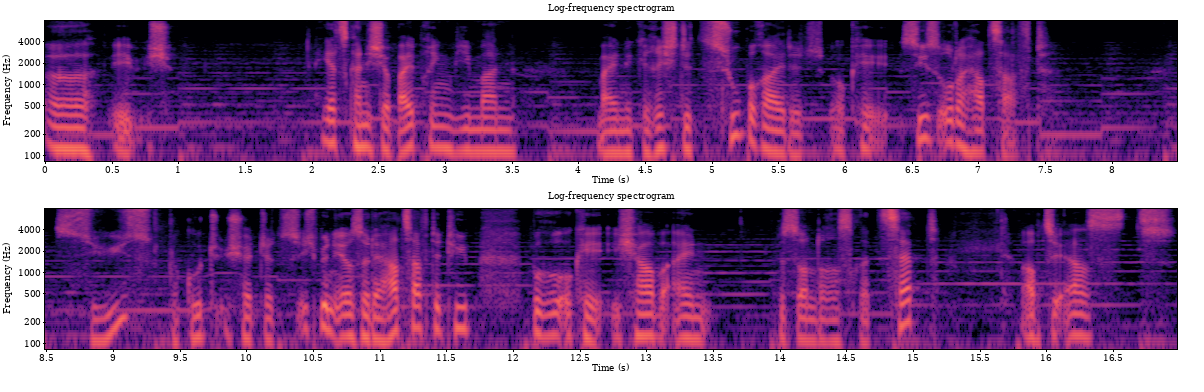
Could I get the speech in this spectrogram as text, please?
äh, ewig. Jetzt kann ich dir beibringen, wie man meine Gerichte zubereitet. Okay, süß oder herzhaft? Süß? Na gut, ich hätte jetzt, ich bin eher so der herzhafte Typ. Okay, ich habe ein besonderes Rezept. Aber zuerst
